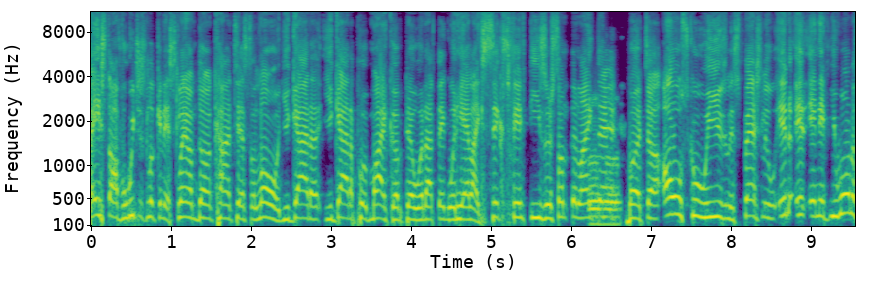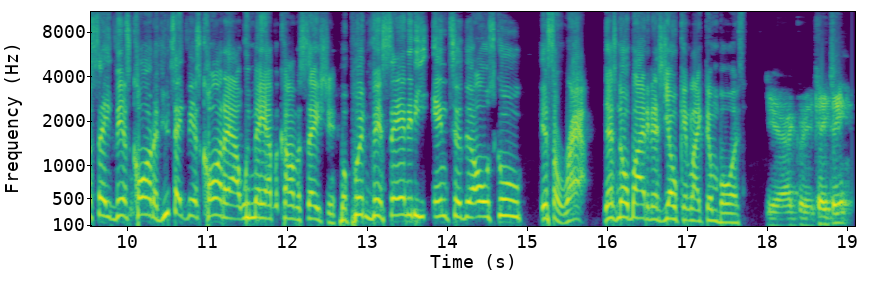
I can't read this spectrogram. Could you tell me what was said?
based off of we just looking at slam dunk contest alone, you gotta you gotta put Mike up there with I think what he had like six fifties or something like mm-hmm. that. But uh, old school easily, especially it, it, and if you want to say Vince Carter, if you take Vince Carter out, we may have a conversation. But putting Vinsanity into the old school, it's a wrap. There's nobody that's yoking like them boys. Yeah, I agree. KT,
